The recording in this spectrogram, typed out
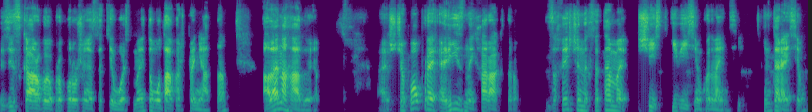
зі скаргою про порушення статті 8, тому також прийнятна, але нагадує, що попри різний характер захищених статтями 6 і 8 конвенції інтересів,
